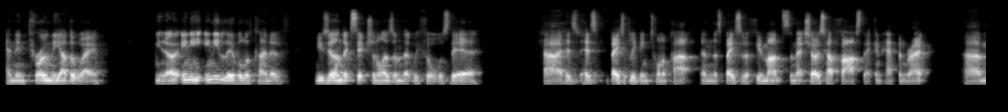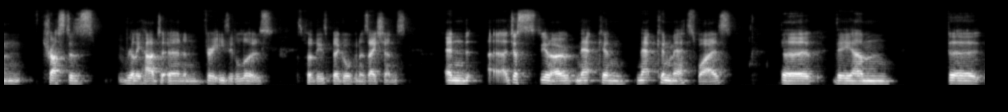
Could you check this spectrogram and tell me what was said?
and then thrown the other way. You know, any any level of kind of New Zealand exceptionalism that we thought was there uh, has has basically been torn apart in the space of a few months, and that shows how fast that can happen. Right? Um, trust is really hard to earn and very easy to lose for these big organizations. And uh, just you know, napkin napkin maths wise, the the um the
